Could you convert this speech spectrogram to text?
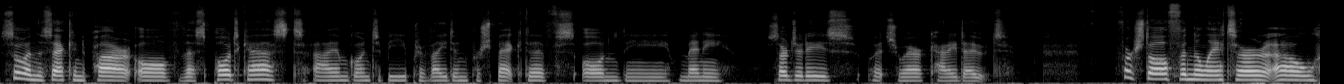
So, in the second part of this podcast, I am going to be providing perspectives on the many surgeries which were carried out. First off, in the letter, I'll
